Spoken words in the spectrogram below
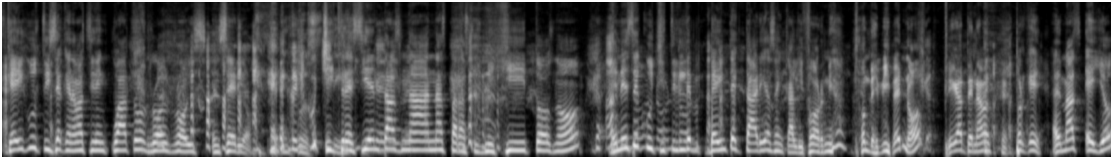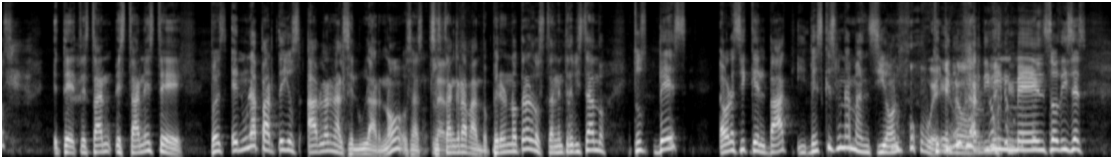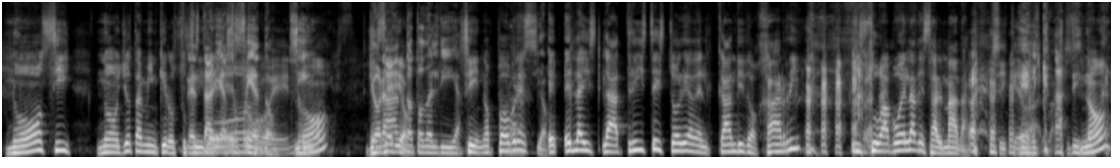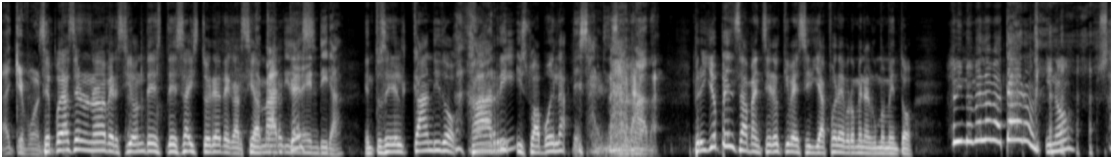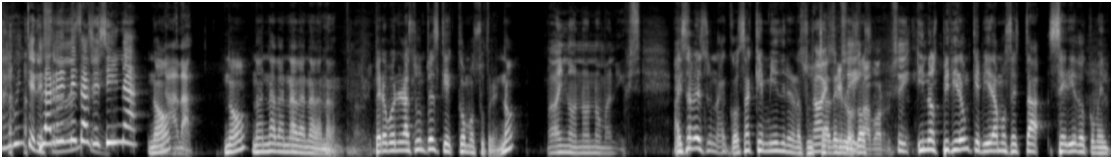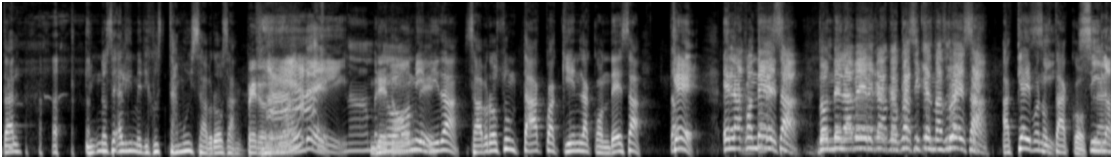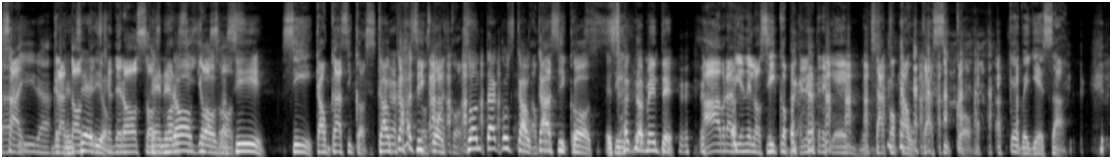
Qué injusticia que nada más tienen cuatro Rolls Royce, en serio. Y cuchitril 300 nanas para sus mijitos, ¿no? En ese cuchitril de 20 hectáreas en California, donde viven, ¿no? Fíjate nada más. Porque además ellos te, te están, están, este... Pues en una parte ellos hablan al celular, ¿no? O sea, se están grabando, pero en otra los están entrevistando. Entonces ves, ahora sí que el back, y ves que es una mansión que tiene un bueno, jardín inmenso. Dices, no, sí, no, yo también quiero sufrir. Estaría eso, sufriendo, güey, sí. ¿No? ¿En Llorando todo el día. Sí, no, pobre. Gracias. eh, Es la, his- la triste historia del cándido Harry y su abuela desalmada. Sí, qué El bárbaro. Cándido. ¿No? Ay, qué bonito. Se puede hacer una nueva versión de, de esa historia de García La Cándida Márquez. Heréndira. Entonces el cándido Harry Harry y su abuela desalmada. Desalmada. Pero yo pensaba en serio que iba a decir ya fuera de broma en algún momento. A mi mamá la mataron. Y no. Pues algo interesante. La reina es asesina. No. Nada. No, no, nada, nada, nada, nada. Pero bueno, el asunto es que cómo sufren, ¿no? Ay, no, no, no, manix. Ahí sabes una cosa, que miren a sus No, chadres sí, los sí, dos. por favor. Sí. Y nos pidieron que viéramos esta serie documental. y no sé, alguien me dijo, está muy sabrosa. Pero ¿de Ay. dónde? No, hombre. ¿De no, dónde? mi vida, sabroso un taco aquí en la Condesa. ¿Qué? En la Condesa, donde la verga caucásica es más gruesa. Aquí hay buenos Sí, tacos. Sí, los hay. Grandotes, generosos, Generosos, morcillosos. así. Sí, caucásicos. Caucásicos. Tacos. Son tacos caucásicos. Caucásicos, sí. Exactamente. Abra bien el hocico para que le entre bien. El taco caucásico. Qué belleza.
